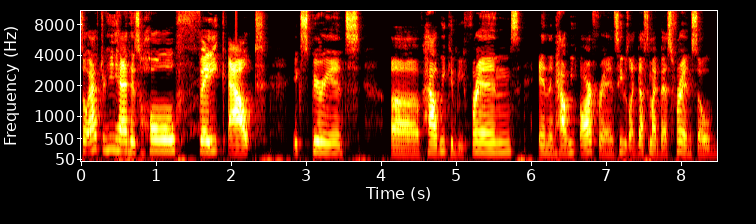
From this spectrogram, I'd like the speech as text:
so after he had his whole fake out experience of how we can be friends and then how we are friends, he was like, That's my best friend. So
